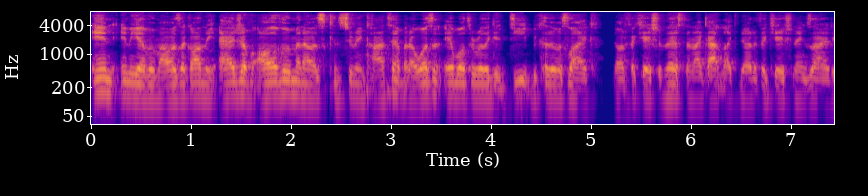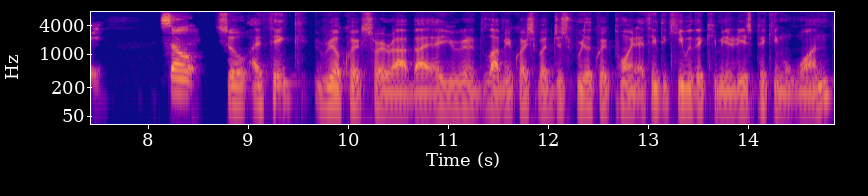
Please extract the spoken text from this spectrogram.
in any of them. I was like on the edge of all of them and I was consuming content, but I wasn't able to really get deep because it was like notification this and I got like notification anxiety. So, so I think real quick, sorry, Rob, I, you were going to lob me a question, but just really quick point. I think the key with the community is picking one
